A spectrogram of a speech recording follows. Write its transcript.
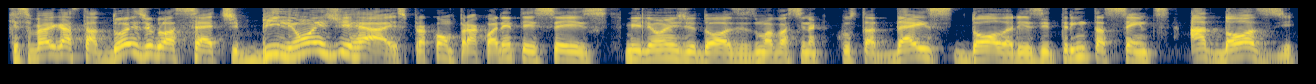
que você vai gastar 2,7 bilhões de reais para comprar 46 milhões de doses de uma vacina que custa 10 dólares e 30 cents a dose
